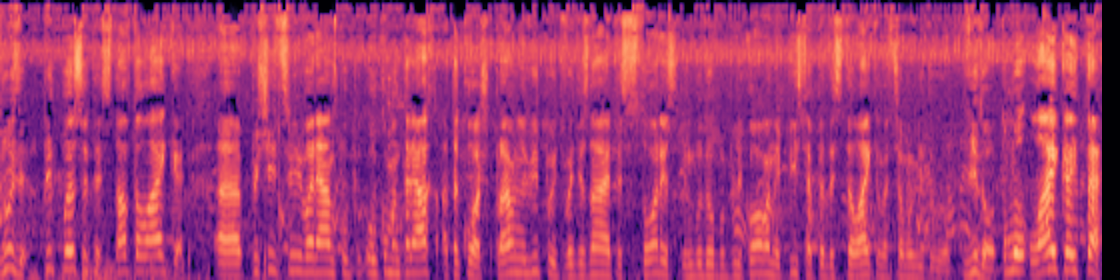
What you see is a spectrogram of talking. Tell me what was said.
Друзі, підписуйтесь, ставте лайки, е, пишіть свій варіант у- коментарях, а також правильну відповідь ви дізнаєтесь в сторіс. Він буде опублікований після 50 лайків на цьому відео. Тому лайкайте!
